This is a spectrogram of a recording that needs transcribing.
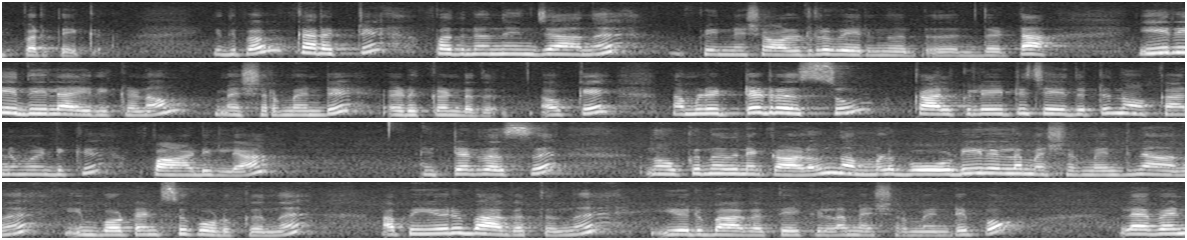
ഇപ്പുറത്തേക്ക്. ഇതിപ്പം കറക്റ്റ് പതിനൊന്ന് ഇഞ്ചാണ് പിന്നെ ഷോൾഡർ വരുന്നത് കേട്ടോ ഈ രീതിയിലായിരിക്കണം മെഷർമെന്റ് എടുക്കേണ്ടത്. ഓക്കെ നമ്മൾ ഇട്ട ഡ്രസ്സും കാൽക്കുലേറ്റ് ചെയ്തിട്ട് നോക്കാനും വേണ്ടിക്ക് പാടില്ല. ഇട്ട ഡ്രസ്സ് നോക്കുന്നതിനേക്കാളും നമ്മൾ ബോഡിയിലുള്ള മെഷർമെന്റിനാണ് ഇമ്പോർട്ടൻസ് കൊടുക്കുന്നത്. അപ്പോൾ ഈ ഒരു ഭാഗത്തുനിന്ന് ഈ ഒരു ഭാഗത്തേക്കുള്ള മെഷർമെന്റ് ഇപ്പോൾ ലെവൻ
